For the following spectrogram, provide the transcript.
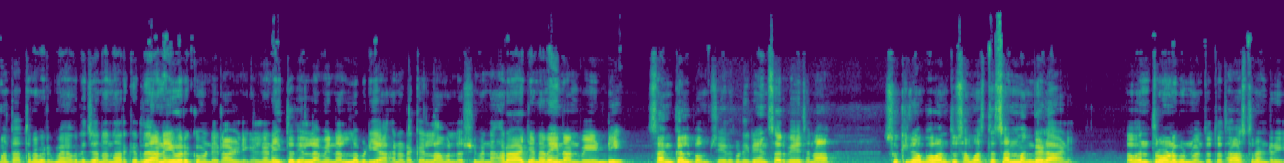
மற்ற அத்தனை பேருக்குமே அவரேஜாக நல்லா இருக்கிறது. அனைவருக்கும் இன்றைய நாள் நீங்கள் நினைத்தது எல்லாமே நல்லபடியாக நடக்க. எல்லாம் வல்ல ஸ்ரீமன் நாராயணனை நான் வேண்டி சங்கல்பம் செய்து கொள்கிறேன். சர்வேஜனா சுகினோ பவந்து சமஸ்த சன்மங்களாணி. அவன் துரோணகுண்வந்து ததாஸ்து. நன்றி.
